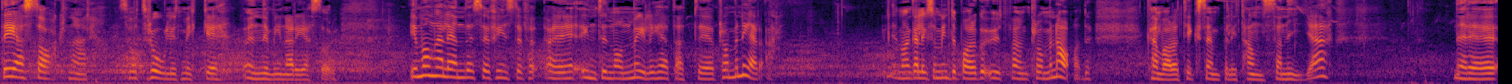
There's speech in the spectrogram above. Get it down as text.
Det jag saknar så otroligt mycket under mina resor. I många länder så finns det eh, inte någon möjlighet att eh, promenera. Man kan liksom inte bara gå ut på en promenad. Det kan vara till exempel i Tanzania när det är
